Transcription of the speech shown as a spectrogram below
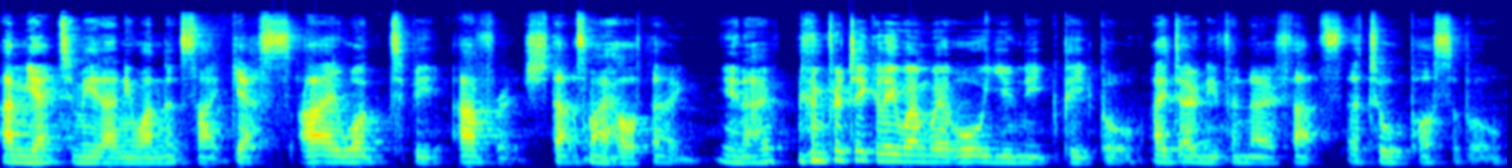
am yet to meet anyone that's like, yes, I want to be average. That's my whole thing, you know? And particularly when we're all unique people. I don't even know if that's at all possible.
